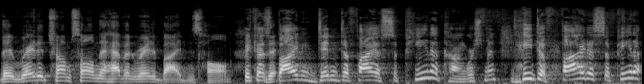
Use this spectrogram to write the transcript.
They raided Trump's home. They haven't raided Biden's home. Because They- Biden didn't defy a subpoena, Congressman. He defied a subpoena.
